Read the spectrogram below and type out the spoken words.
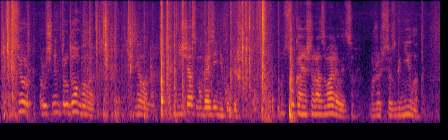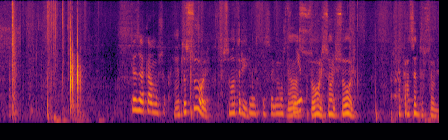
Все ручным трудом было сделано. Не сейчас в магазине купишь. Ну, все, конечно, разваливается. Уже все сгнило. Что за камушек? Это соль. Смотри. Если соль, может, Да, нет? соль, соль, соль. Сто процентов соль.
